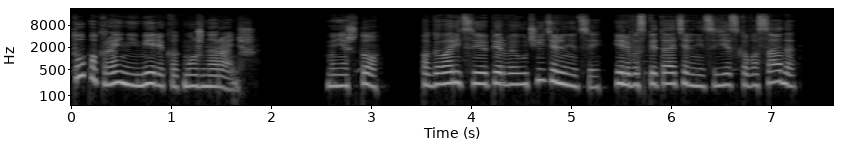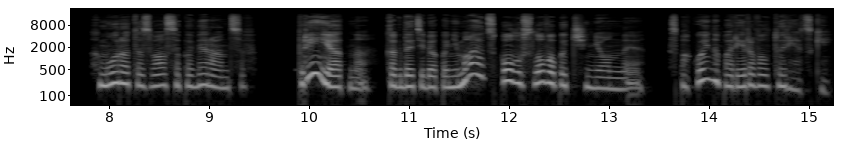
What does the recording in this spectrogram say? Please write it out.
то, по крайней мере, как можно раньше. Мне что, поговорить с ее первой учительницей или воспитательницей детского сада? Хмуро отозвался Померанцев. Приятно, когда тебя понимают с полуслова подчиненные, спокойно парировал Турецкий.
